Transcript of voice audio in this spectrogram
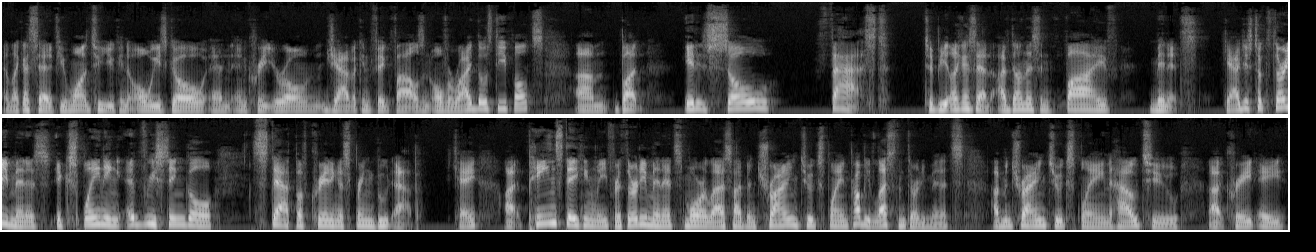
And like I said, if you want to, you can always go and, and create your own Java config files and override those defaults. Um, but it is so fast to be, like I said, I've done this in five minutes. Okay, I just took 30 minutes explaining every single step of creating a Spring Boot app. Okay, uh, painstakingly for 30 minutes, more or less, I've been trying to explain, probably less than 30 minutes, I've been trying to explain how to uh, create a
